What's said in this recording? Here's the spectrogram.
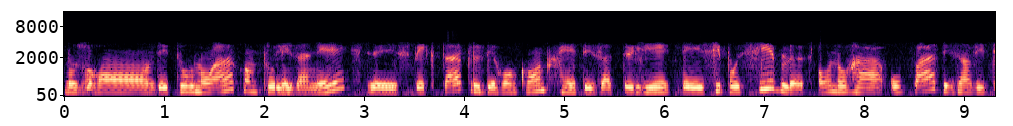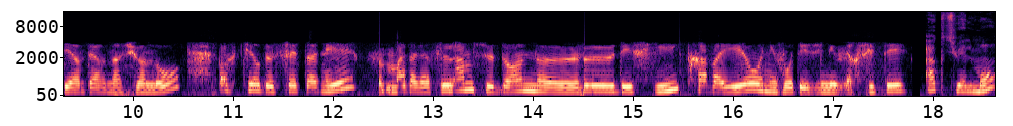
Nous aurons des tournois comme tous les années, des spectacles, des rencontres et des ateliers. Et si possible, on aura ou pas des invités internationaux. À partir de cette année, Madagascar se donne euh, le défi de travailler au niveau des universités. Actuellement,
